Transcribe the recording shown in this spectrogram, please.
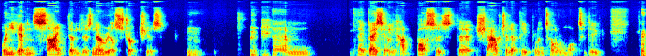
when you get inside them, there's no real structures. Mm-hmm. Um, they basically had bosses that shouted at people and told them what to do.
